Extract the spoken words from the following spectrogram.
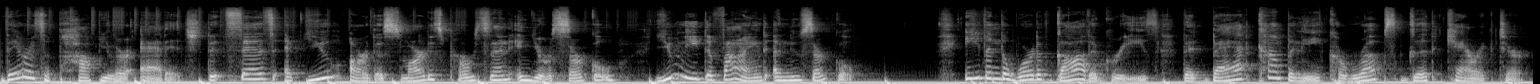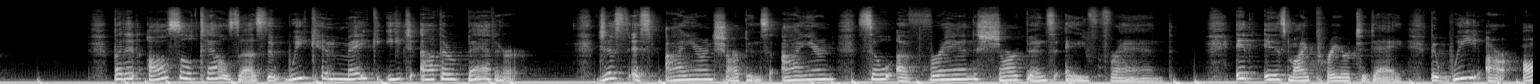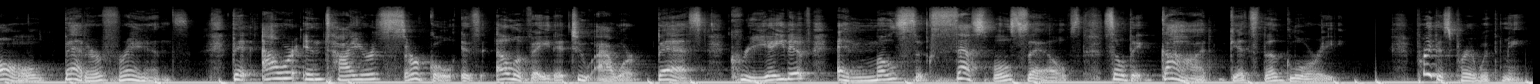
There is a popular adage that says if you are the smartest person in your circle, you need to find a new circle. Even the Word of God agrees that bad company corrupts good character. But it also tells us that we can make each other better. Just as iron sharpens iron, so a friend sharpens a friend. It is my prayer today that we are all better friends, that our entire circle is elevated to our best, creative, and most successful selves so that God gets the glory. Pray this prayer with me.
